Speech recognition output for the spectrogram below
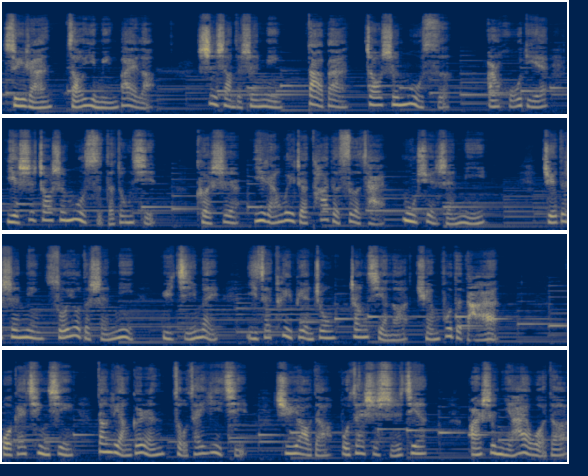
虽然早已明白了，世上的生命大半朝生暮死，而蝴蝶也是朝生暮死的东西，可是依然为着它的色彩目眩神迷，觉得生命所有的神秘与极美，已在蜕变中彰显了全部的答案。我该庆幸，当两个人走在一起，需要的不再是时间，而是你爱我的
